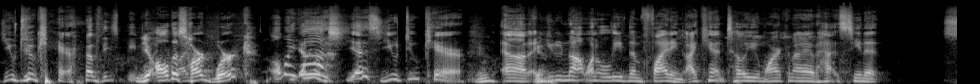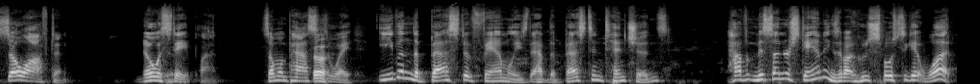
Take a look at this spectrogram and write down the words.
you do care of these people. You, all this hard work. Oh my gosh, yes, you do care, um, and yeah. you do not want to leave them fighting. I can't tell you, Mark and I have ha- seen it so often. No estate plan. Someone passes away. Even the best of families that have the best intentions have misunderstandings about who's supposed to get what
